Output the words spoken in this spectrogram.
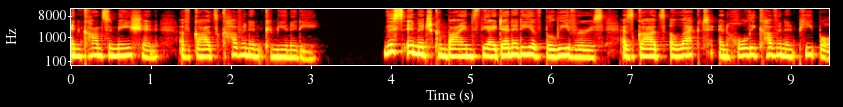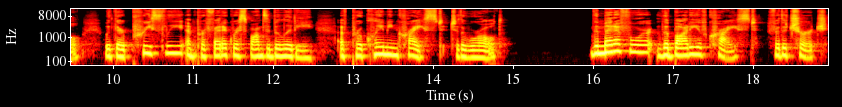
and consummation of God's covenant community. This image combines the identity of believers as God's elect and holy covenant people with their priestly and prophetic responsibility of proclaiming Christ to the world. The metaphor, the body of Christ, for the church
